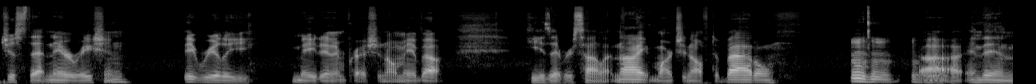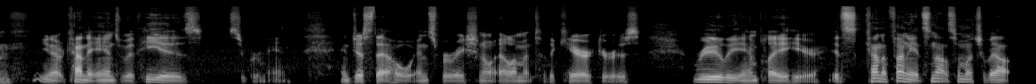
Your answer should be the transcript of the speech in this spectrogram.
just that narration, it really made an impression on me about he is every silent night marching off to battle. Mm-hmm, mm-hmm. Uh, and then, you know, it kind of ends with he is Superman. And just that whole inspirational element to the character is really in play here. It's kind of funny. It's not so much about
